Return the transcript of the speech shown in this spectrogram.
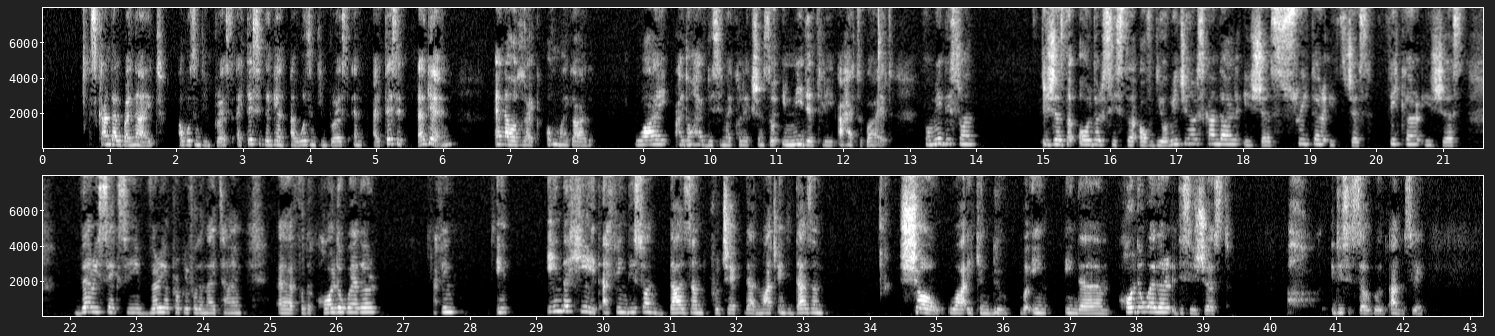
Scandal by Night I wasn't impressed. I tested again I wasn't impressed and I tested again and I was like oh my god why I don't have this in my collection? So immediately I had to buy it. For me this one is just the older sister of the original Scandal. It's just sweeter it's just thicker it's just very sexy very appropriate for the nighttime uh, for the colder weather. I think in in the heat I think this one doesn't project that much and it doesn't show what it can do. But in in the colder weather this is just oh, this is so good honestly.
